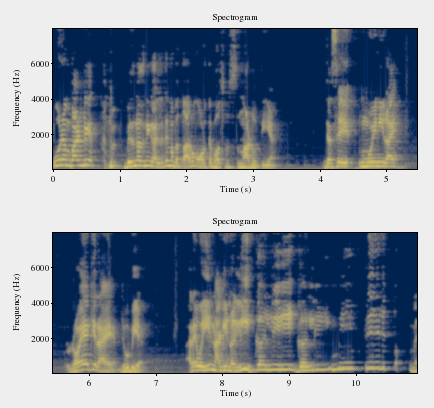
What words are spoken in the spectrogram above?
पूनम पांडे बिज़नेस निकाल लेते मैं बता रहा हूँ, औरतें बहुत स्मार्ट होती हैं। जैसे मोइनी राय, रॉय की राय जो भी है। अरे वही नागिन वाली। गली गली में फिर तो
